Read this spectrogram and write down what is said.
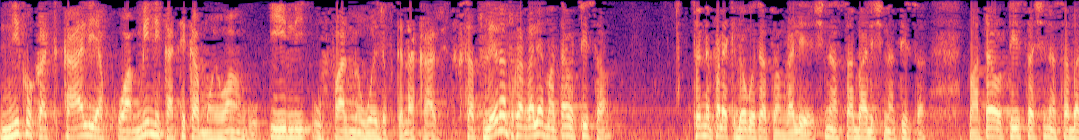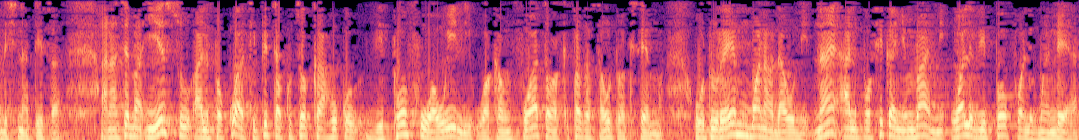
niko katika hali ya kuamini katika moyo wangu ili ufalme uweze kutenda kazi. Sasa tulienda tukaangalia matayo tisa. Twende pale kidogo sasa tuangalie ishirina hadi ishirina matayo tisa. Hadi ishirina anasema yesu alipokuwa akipita kutoka huko vipofu wawili wakamfuata wakipaza sauti wakisema uturehemu mwana wa daudi. Naye alipofika nyumbani wale vipofu walimwendea.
